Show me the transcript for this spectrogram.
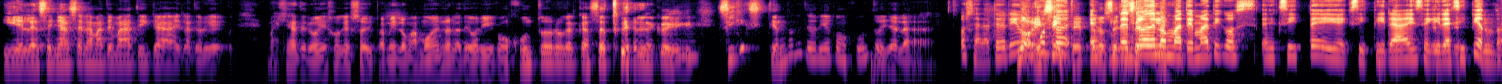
y en la enseñanza de la matemática y la teoría, Imagínate lo viejo que soy. Para mí lo más moderno es la teoría de conjunto de lo que alcancé a estudiar en el colegio. ¿Sigue existiendo la teoría de conjunto? Ya la... O sea, la teoría de conjunto dentro de los matemáticos existe y existirá y seguirá existiendo.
